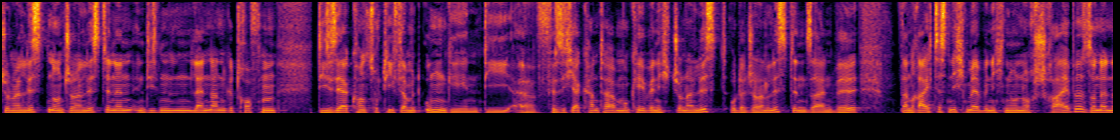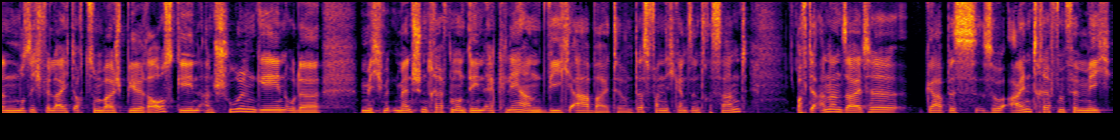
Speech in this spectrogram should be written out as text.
Journalisten und Journalistinnen in diesen Ländern getroffen, die sehr konstruktiv damit umgehen, die äh, für sich erkannt haben, okay, wenn ich Journalist oder Journalistin sein will, dann reicht es nicht mehr, wenn ich nur noch schreibe, sondern dann muss ich vielleicht auch zum Beispiel rausgehen, an Schulen gehen oder mich mit Menschen treffen und denen erklären, wie ich arbeite. Und das fand ich ganz interessant. Auf der anderen Seite gab es so ein Treffen für mich,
